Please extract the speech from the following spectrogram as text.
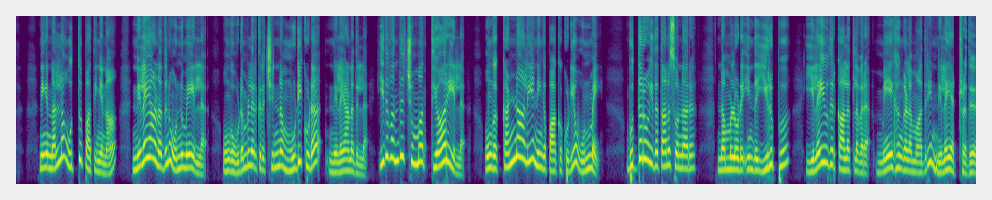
நீங்க நல்லா உத்து பாத்தீங்கன்னா நிலையானதுன்னு ஒண்ணுமே இல்ல. உங்க உடம்புல இருக்கிற சின்ன முடி கூட நிலையானதில்ல. இது வந்து சும்மா தியாரி இல்ல. உங்க கண்ணாலேயே நீங்க பார்க்கக்கூடிய உண்மை. புத்தரும் இதைத்தானே சொன்னாரு? நம்மளோட இந்த இருப்பு இலையுதிர் காலத்துல வர மேகங்கள மாதிரி நிலையற்றது.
